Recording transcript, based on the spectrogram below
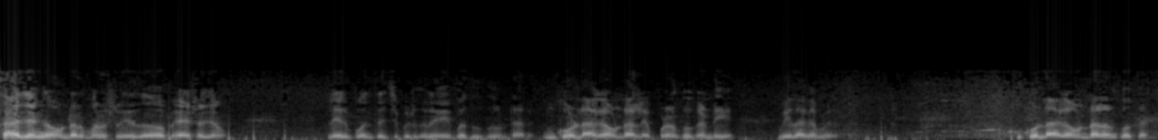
సహజంగా ఉండరు మనుషులు ఏదో భేషజం తెచ్చి పెట్టుకుని బతుకుతూ ఉంటారు ఇంకోళ్ళలాగా ఉండాలి ఎప్పుడు అనుకోకండి మీలాగా మీరు ఇంకోళ్ళలాగా ఉండాలనుకోకండి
